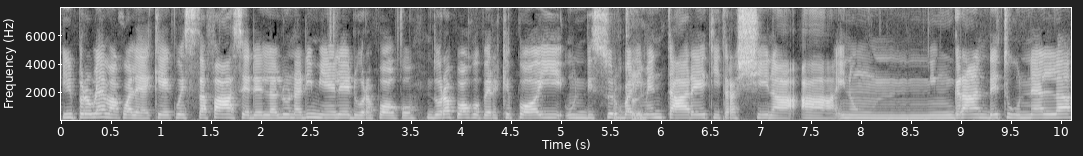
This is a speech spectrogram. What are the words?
Il problema qual è? Che questa fase della luna di miele dura poco, dura poco perché poi un disturbo Ok. alimentare ti trascina a- in un in grande tunnel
